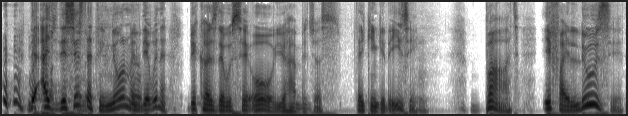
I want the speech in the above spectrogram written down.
They- I- this is the thing. Normally they wouldn't because they would say, "Oh, you have been just taking it easy." Mm-hmm. But if I lose it,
